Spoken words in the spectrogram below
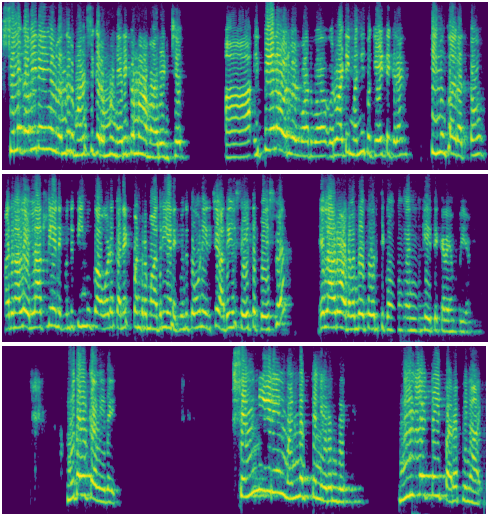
சில கவிதைகள் வந்து ஒரு மனசுக்கு ரொம்ப நெருக்கமா மாறிடுச்சு. ஆஹ் இப்பயே நான் ஒரு ஒரு- ஒரு வாட்டி மன்னிப்பு கேட்டுக்கிறேன். திமுக ரத்தம். அதனால எல்லாத்துலயும் எனக்கு வந்து திமுகவோட கனெக்ட் பண்ற மாதிரி எனக்கு வந்து தோணிருச்சு. அதையும் சேர்த்து பேசுவேன். எல்லாரும் அதை வந்து பொருத்திக்கோங்கன்னு கேட்டுக்கிறேன் பிரியா. முதல் கவிதை. செந்நீரின் வண்ணத்தில் இருந்து நீளத்தை பரப்பினாய்.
